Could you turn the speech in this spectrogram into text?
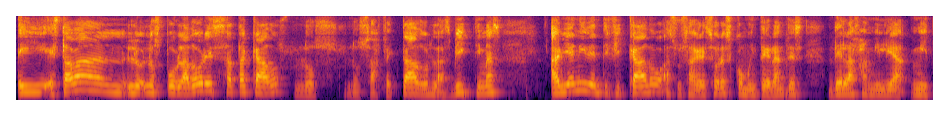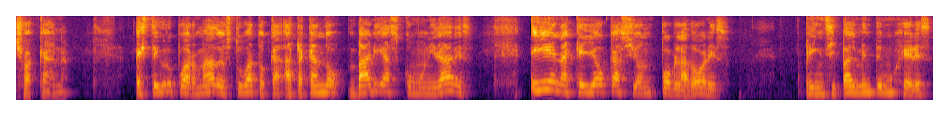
y estaban los pobladores atacados, los, los afectados, las víctimas, habían identificado a sus agresores como integrantes de la familia michoacana. Este grupo armado estuvo atacando varias comunidades y en aquella ocasión pobladores, principalmente mujeres,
